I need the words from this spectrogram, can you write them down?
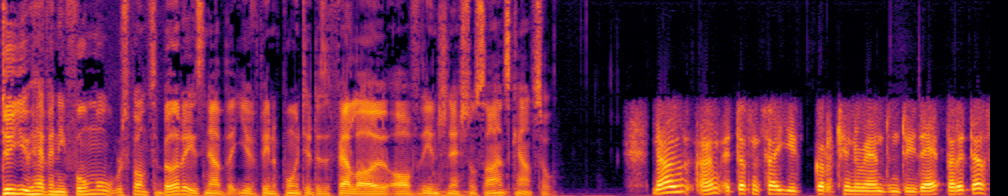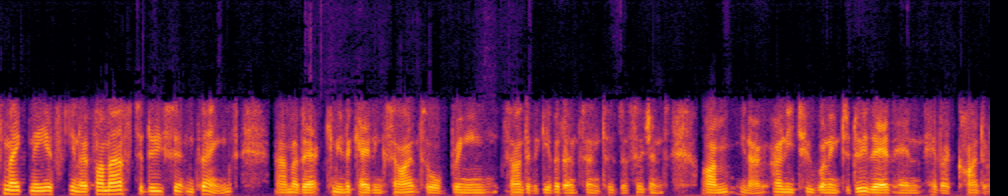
Do you have any formal responsibilities now that you've been appointed as a fellow of the International Science Council? No, um, it doesn't say you've got to turn around and do that, but it does make me, if you know, if I'm asked to do certain things um, about communicating science or bringing scientific evidence into decisions, I'm, you know, only too willing to do that and have a kind of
